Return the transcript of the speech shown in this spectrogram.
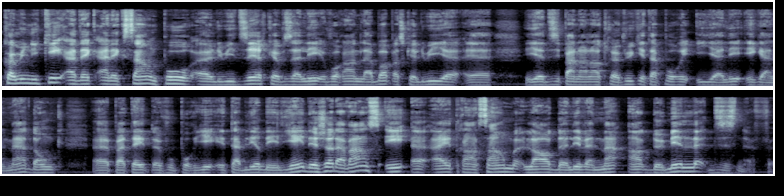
communiquer avec Alexandre pour lui dire que vous allez vous rendre là-bas parce que lui, il a dit pendant l'entrevue qu'il était pour y aller également. Donc, peut-être vous pourriez établir des liens déjà d'avance et être ensemble lors de l'événement en 2010.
